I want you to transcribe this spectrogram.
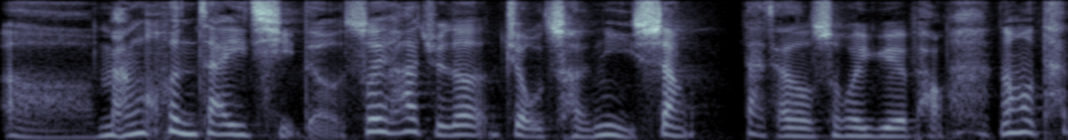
呃，蛮混在一起的，所以他觉得九成以上大家都是会约炮，然后他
